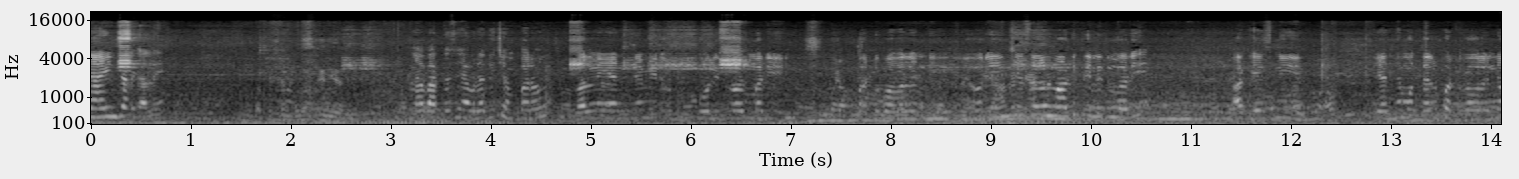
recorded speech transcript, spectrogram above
న్యాయం జరగాలి. నా భర్త ఎవరైతే చంపారో వాళ్ళని అంటే మీరు పోలీసు వాళ్ళు మరి పట్టుకోవాలండి. ఎవరు ఏం చేశారో మాకు తెలియదు మరి. ఆ కేసుని వెంటనే ముద్దలు పట్టుకోవాలని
